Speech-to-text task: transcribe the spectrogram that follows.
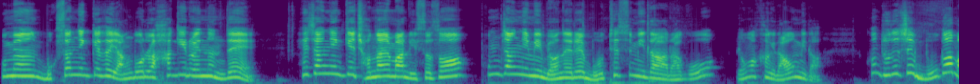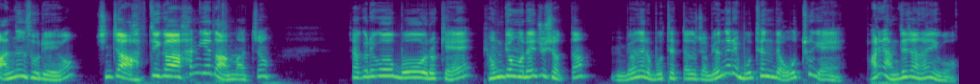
보면 목사님께서 양보를 하기로 했는데 회장님께 전할 말이 있어서 폼장님이 면회를 못했습니다 라고 명확하게 나옵니다. 그건 도대체 뭐가 맞는 소리예요? 진짜 앞뒤가 한 개도 안 맞죠? 자 그리고 뭐 이렇게 변경을 해주셨다? 음, 면회를 못했다 그죠? 면회를 못했는데 어떻게 말이 안 되잖아요 이거.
